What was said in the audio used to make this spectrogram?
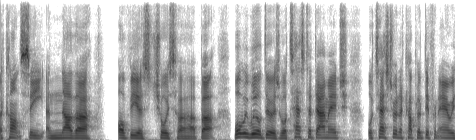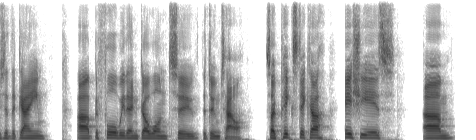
I can't see another obvious choice for her. But what we will do is we'll test her damage, we'll test her in a couple of different areas of the game uh, before we then go on to the Doom Tower. So, Pig Sticker, here she is. Um,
